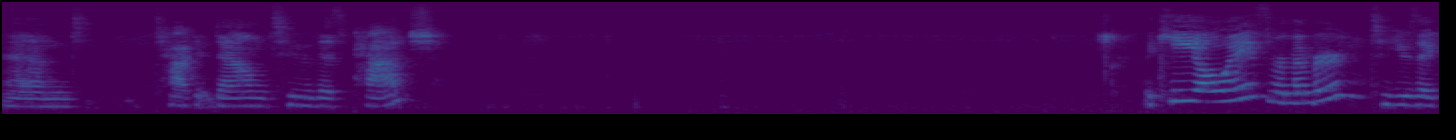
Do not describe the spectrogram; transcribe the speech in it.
and tack it down to this patch. The key always, remember, to use a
